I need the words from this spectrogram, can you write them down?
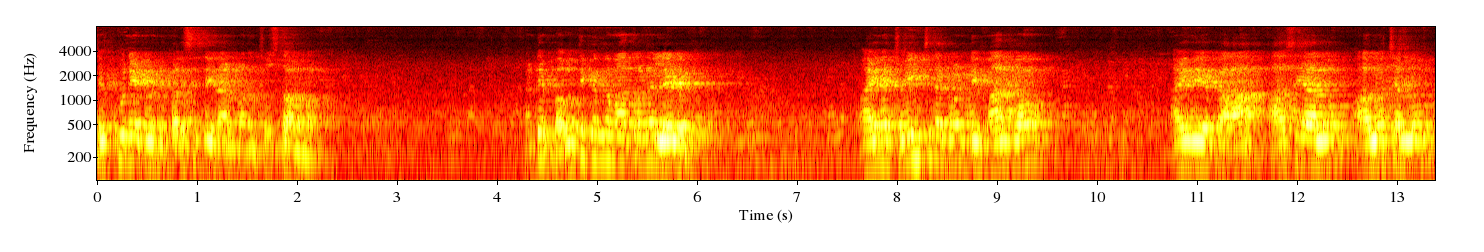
చెప్పుకునేటువంటి పరిస్థితి ఈనాడు మనం చూస్తూ ఉన్నాం. అంటే భౌతికంగా మాత్రమే లేడు. ఆయన చూయించినటువంటి మార్గం ఆయన యొక్క ఆ- ఆశయాలు ఆలోచనలు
